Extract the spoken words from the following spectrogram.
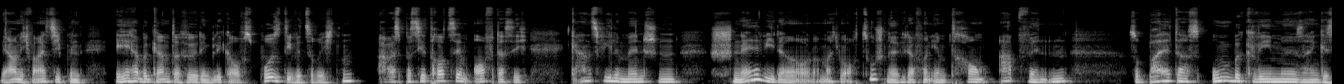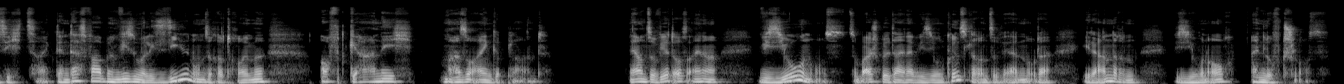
Ja, und ich weiß, ich bin eher bekannt dafür, den Blick aufs Positive zu richten, aber es passiert trotzdem oft, dass sich ganz viele Menschen schnell wieder oder manchmal auch zu schnell wieder von ihrem Traum abwenden, sobald das Unbequeme sein Gesicht zeigt. Denn das war beim Visualisieren unserer Träume oft gar nicht mal so eingeplant. Ja, und so wird aus einer Vision aus, zum Beispiel deiner Vision Künstlerin zu werden oder jeder anderen Vision auch, ein Luftschloss.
